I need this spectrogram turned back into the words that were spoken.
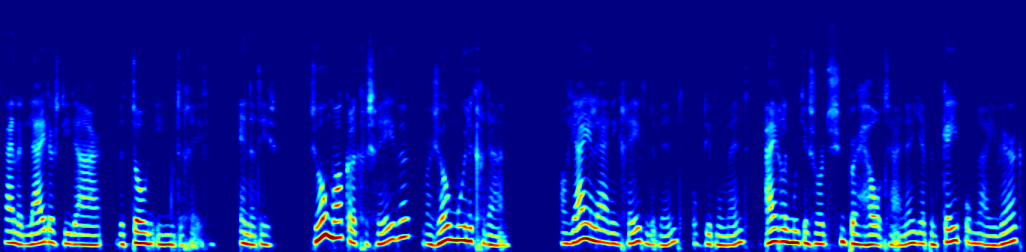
zijn het leiders die daar de toon in moeten geven. En dat is zo makkelijk geschreven, maar zo moeilijk gedaan. Als jij een leidinggevende bent op dit moment, eigenlijk moet je een soort superheld zijn. Hè? Je hebt een cape om naar je werk.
